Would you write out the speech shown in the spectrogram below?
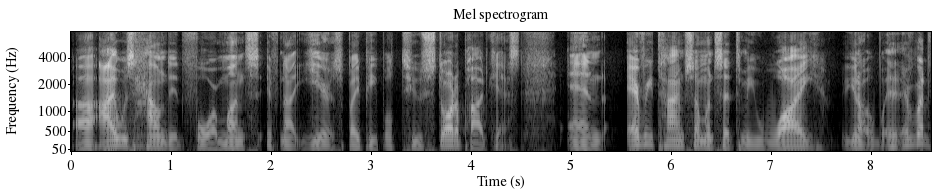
Uh, I was hounded for months, if not years, by people to start a podcast, and every time someone said to me, "Why you know everybody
